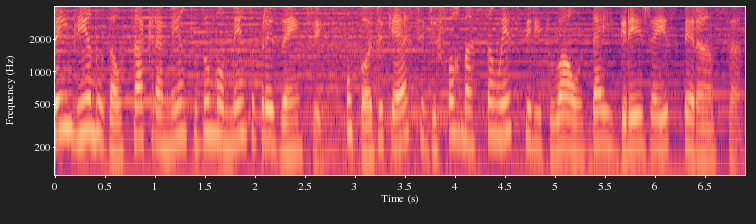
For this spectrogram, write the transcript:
Bem-vindos ao Sacramento do Momento Presente, o podcast de formação espiritual da Igreja Esperança.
